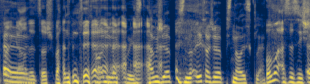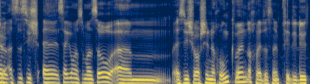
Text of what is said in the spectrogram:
Fall gar nicht so spannend. Habe ich nicht gewusst. Haben schon etwas, ich habe schon etwas Neues gelernt. Also es ist, Äh, also es ist äh, sagen wir es mal so, ähm, es ist wahrscheinlich ungewöhnlich, weil das nicht viele Leute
